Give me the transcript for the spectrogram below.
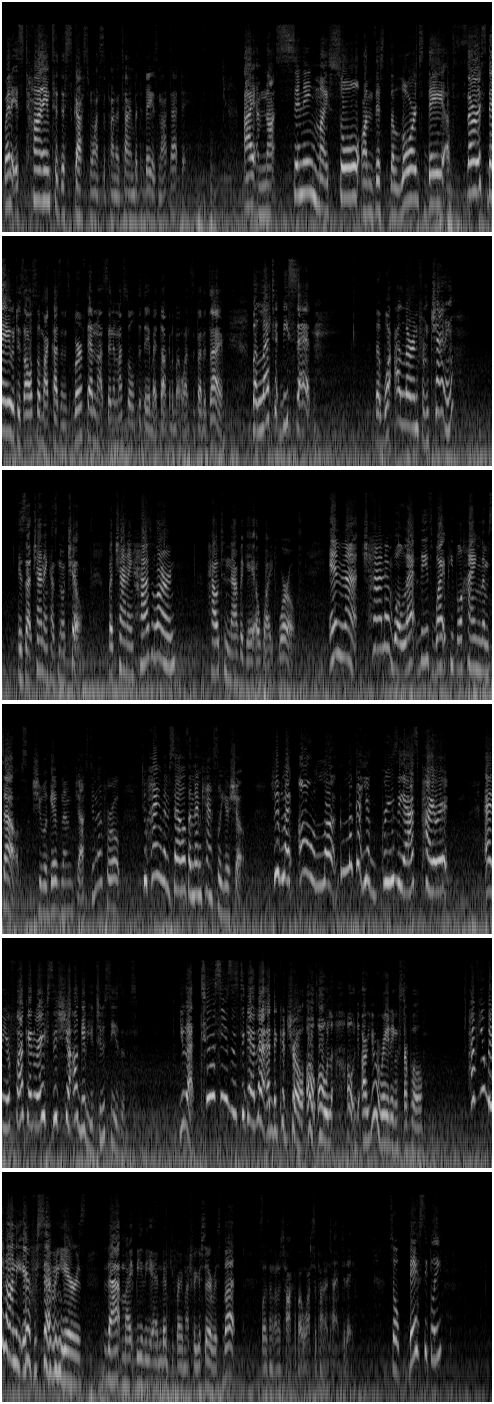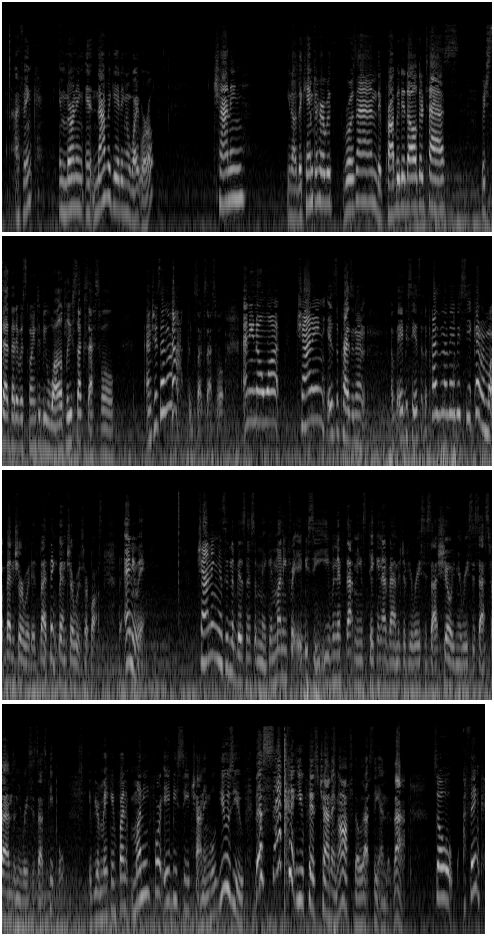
when it is time to discuss Once Upon a Time, but today is not that day. I am not sinning my soul on this, the Lord's Day of Thursday, which is also my cousin's birthday. I'm not sinning my soul today by talking about Once Upon a Time. But let it be said that what I learned from Channing is that Channing has no chill. But Channing has learned how to navigate a white world. In that, Channing will let these white people hang themselves. She will give them just enough rope to hang themselves and then cancel your show. She'll be like, oh, look, look at your greasy ass pirate and your fucking racist shit. I'll give you two seasons. You got two seasons to get that under control. Oh, oh, oh, are you rating Starpole? Have you been on the air for seven years? That might be the end. Thank you very much for your service. But I wasn't going to talk about Once Upon a Time today. So basically, I think in learning, in navigating a white world, Channing you know, they came to her with Roseanne. They probably did all their tests, which said that it was going to be wildly successful. And she said, not successful. And you know what? Channing is the president of ABC. Is it the president of ABC? I can't remember what Ben Sherwood is, but I think Ben Sherwood is her boss. But anyway, Channing is in the business of making money for ABC, even if that means taking advantage of your racist ass show and your racist ass fans and your racist ass people. If you're making fun- money for ABC, Channing will use you. The second you piss Channing off, though, that's the end of that. So I think,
